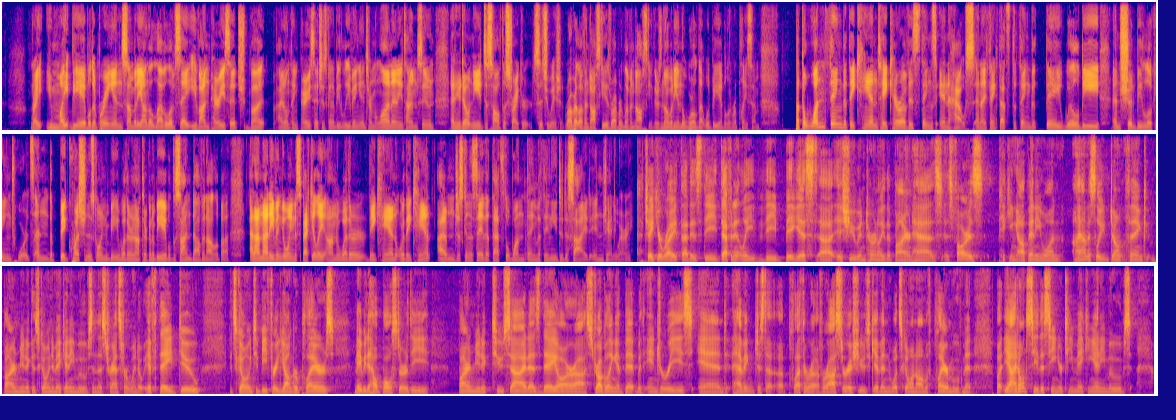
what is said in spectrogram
right? You might be able to bring in somebody on the level of, say, Ivan Perisic, but I don't think Perisic is going to be leaving Inter Milan anytime soon, and you don't need to solve the striker situation. Robert Lewandowski is Robert Lewandowski. There's nobody in the world that would be able to replace him. But the one thing that they can take care of is things in house. And I think that's the thing that they will be and should be looking towards. And the big question is going to be whether or not they're going to be able to sign David Alaba. And I'm not even going to speculate on whether they can or they can't. I'm just going to say that that's the one thing that they need to decide in January. Jake, you're right. That is the definitely the biggest uh, issue internally that Bayern has. As far as picking up anyone, I honestly don't think Bayern Munich is going to make any moves in this transfer window. If they do, it's going to be for younger players, maybe to help bolster the Bayern Munich two side as they are uh, struggling a bit with injuries and having just a, a, plethora of roster issues given what's going on with player movement. But yeah, I don't see the senior team making any moves.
